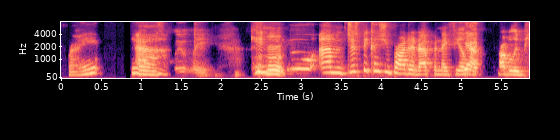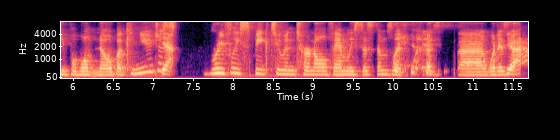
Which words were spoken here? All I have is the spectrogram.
Right. Yeah. Absolutely. Can mm-hmm. you um just because you brought it up and I feel yeah. like probably people won't know, but can you just yeah. briefly speak to internal family systems? Like what is uh what is yeah. that?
